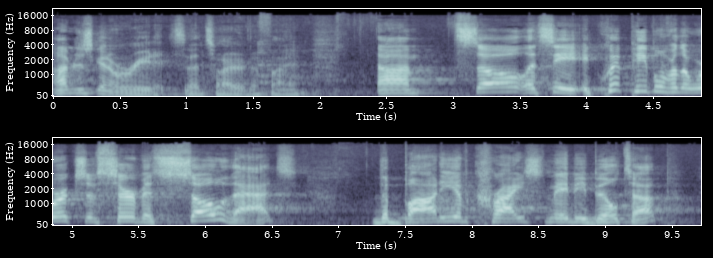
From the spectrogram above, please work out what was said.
I'm just going to read it, so it's harder to find. Um, so let's see. Equip people for the works of service so that the body of Christ may be built up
